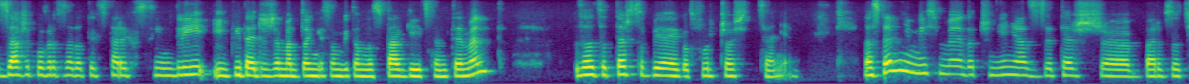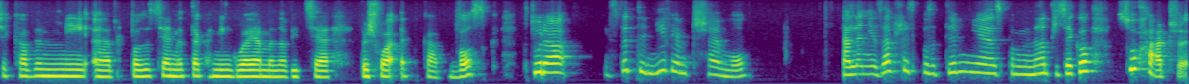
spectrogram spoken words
zawsze powraca do tych starych singli i widać, że ma do niesamowitą nostalgię i sentyment, za co też sobie jego twórczość cenię. Następnie mieliśmy do czynienia z też e, bardzo ciekawymi e, propozycjami od tak Hemingwaya, mianowicie wyszła epka Wosk, która niestety nie wiem czemu, ale nie zawsze jest pozytywnie wspominana przez jego słuchaczy.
